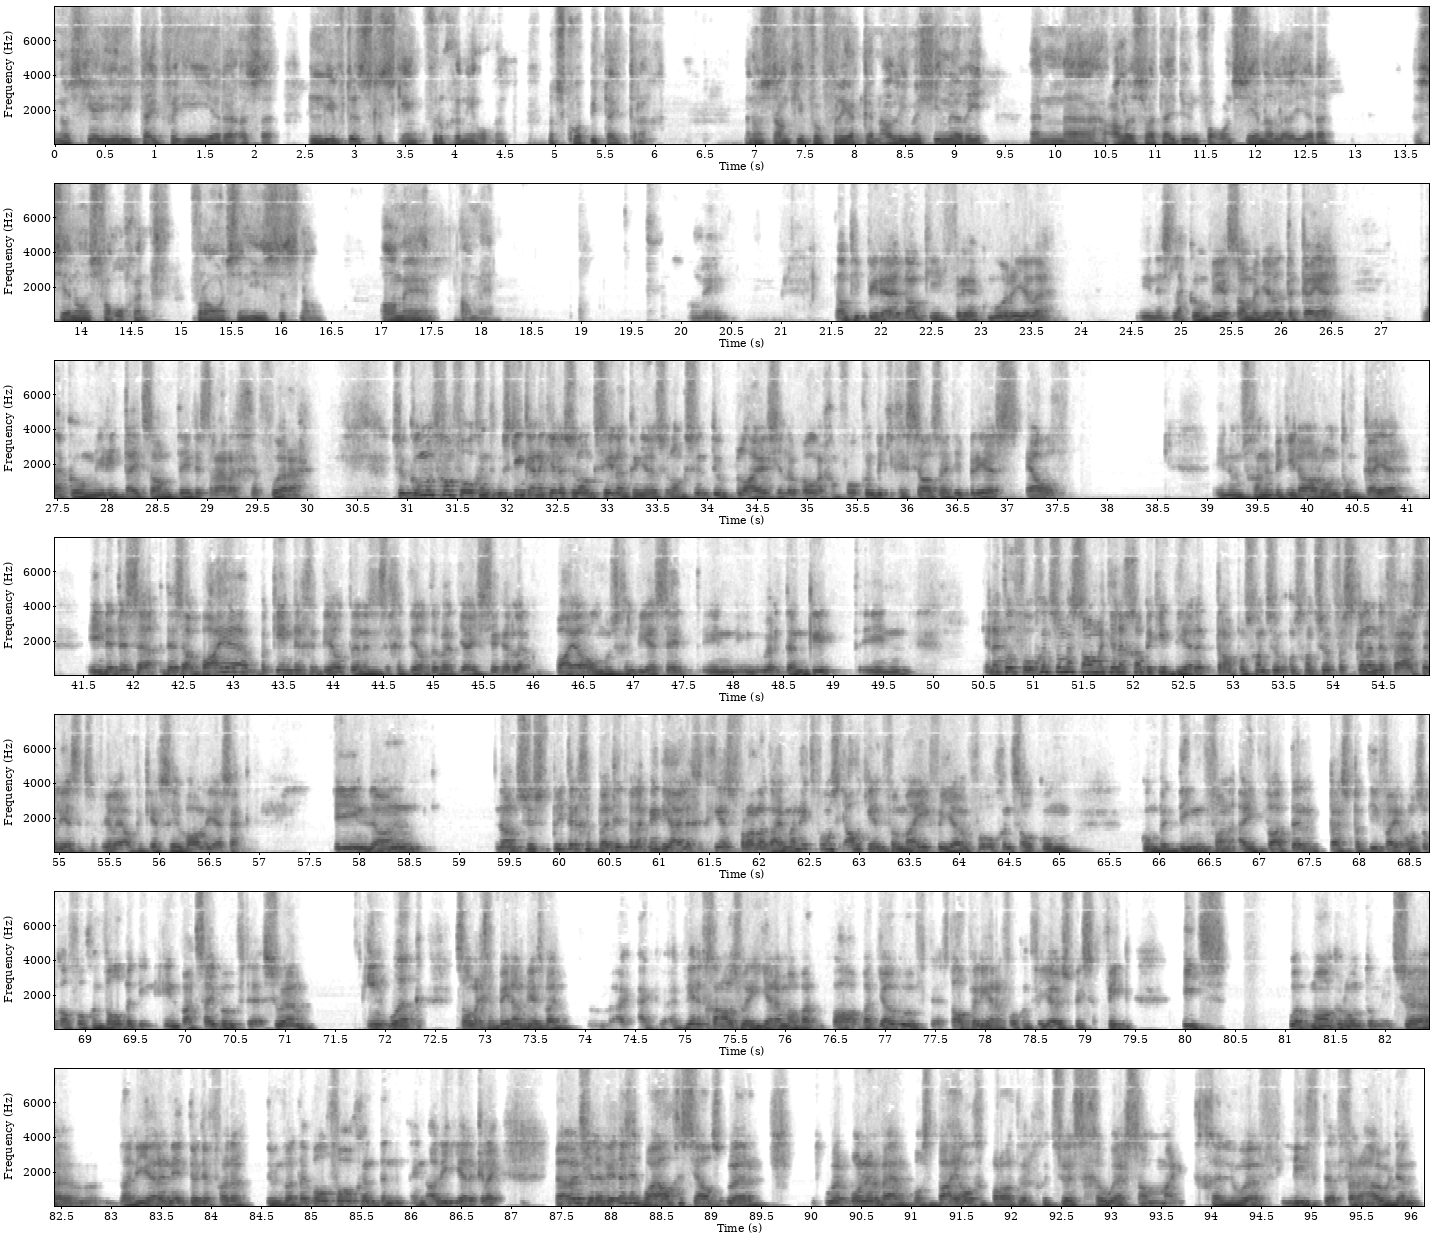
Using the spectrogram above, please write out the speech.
En ons gee hierdie tyd vir u Here as 'n liefdesgeskenk vroeg in die oggend. Ons koop die tyd terug. En ons dankie vir Freek en al die masjinerie en uh alles wat hy doen vir ons. Seën hulle Here. Seën ons vanoggend. Vra ons in Jesus naam. Amen. Amen. Amen. Dankie Pieter, dankie Freek, môre julle. En is lekker om weer saam met julle te kuier. Lekker om hierdie tyd saam te hê, dis regtig 'n voorreg. So kom ons gaan vanoggend, miskien kan ek julle so lank sê dan kan julle so lank sin toe blaai as julle wil. Ek gaan vanoggend bietjie gesels uit Hebreërs 11. En ons gaan 'n bietjie daar rondom kuier. En dit is 'n dis 'n baie bekende gedeelte en dit is 'n gedeelte wat jy sekerlik baie al moes gelees het en en oordink het en En ek wil vanoggend sommer saam met julle gou 'n bietjie deur dit trap. Ons gaan so ons gaan so verskillende verse lees. Ek sê vir julle elke keer sê waar lees ek. En dan dan soos Pieter gebid het, wil ek net die Heilige Gees vra dat hy maar net vir ons elkeen vir my vir jou vanoggend sal kom kom bedien vanuit watter perspektief hy ons ook al vanoggend wil bedien en wat sy behoefte is. So en ook sal my gebed dan wees wat ek ek, ek weet dit gaan alles oor die Here, maar wat wat wat jou behoefte is. Dalk wil die Here vanoggend vir jou spesifiek iets oopmaak rondom iets. So dat die Here net dit eenvoudig doen wat hy wil vanoggend en en al die eer kry. Nou as julle weet ons het baie al gesels oor oor onderwerp. Ons baie al gepraat oor goed soos gehoorsaamheid, geloof, liefde, verhouding.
